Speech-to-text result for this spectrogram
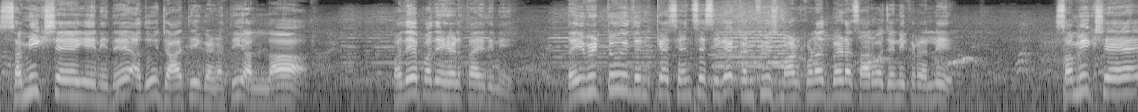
ಸಮೀಕ್ಷೆ ಏನಿದೆ, ಅದು ಜಾತಿ, ಗಣತಿ ಅಲ್ಲ. ಪದೇ ಪದೇ ಹೇಳ್ತಾ ಇದ್ದೀನಿ. ದಯವಿಟ್ಟು ಇದಕ್ಕೆ ಸೆನ್ಸಸ್ಸಿಗೆ ಕನ್ಫ್ಯೂಸ್ ಮಾಡ್ಕೊಳೋದು ಬೇಡ ಸಾರ್ವಜನಿಕರಲ್ಲಿ. ಸಮೀಕ್ಷೆ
